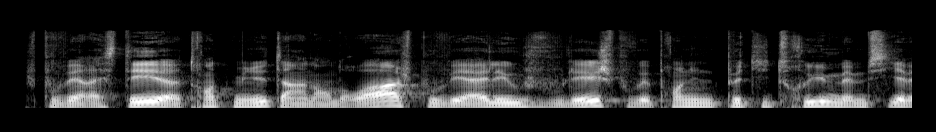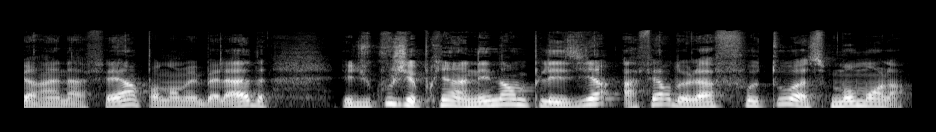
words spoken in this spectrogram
Je pouvais rester 30 euh, minutes à un endroit, je pouvais aller où je voulais, je pouvais prendre une petite rue, même s'il y avait rien à faire pendant mes balades. Et du coup, j'ai pris un énorme plaisir à faire de la photo à ce moment-là.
